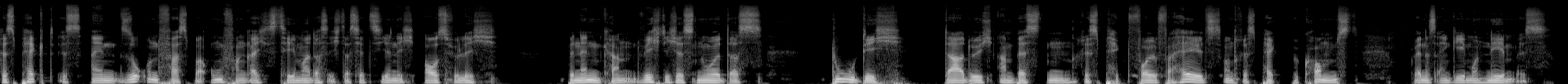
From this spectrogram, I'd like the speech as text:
Respekt ist ein so unfassbar umfangreiches Thema, dass ich das jetzt hier nicht ausführlich benennen kann. Wichtig ist nur, dass du dich dadurch am besten respektvoll verhältst und Respekt bekommst, wenn es ein Geben und Nehmen ist.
